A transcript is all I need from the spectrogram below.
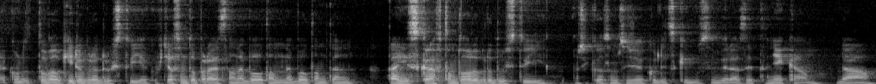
jako to velké dobrodružství, jako chtěl jsem to projet, ale nebyl tam, nebyl tam ten, ta jiskra v tom toho dobrodružství. Říkal jsem si, že jako vždycky musím vyrazit někam dál.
